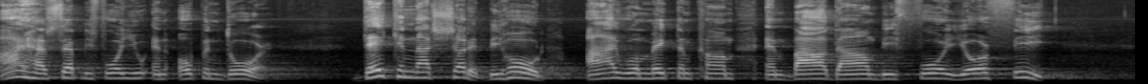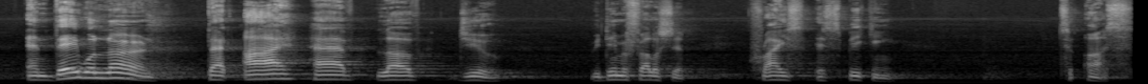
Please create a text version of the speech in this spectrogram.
I have set before you an open door. They cannot shut it. Behold, I will make them come and bow down before your feet, and they will learn that I have loved you. Redeemer Fellowship, Christ is speaking to us.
